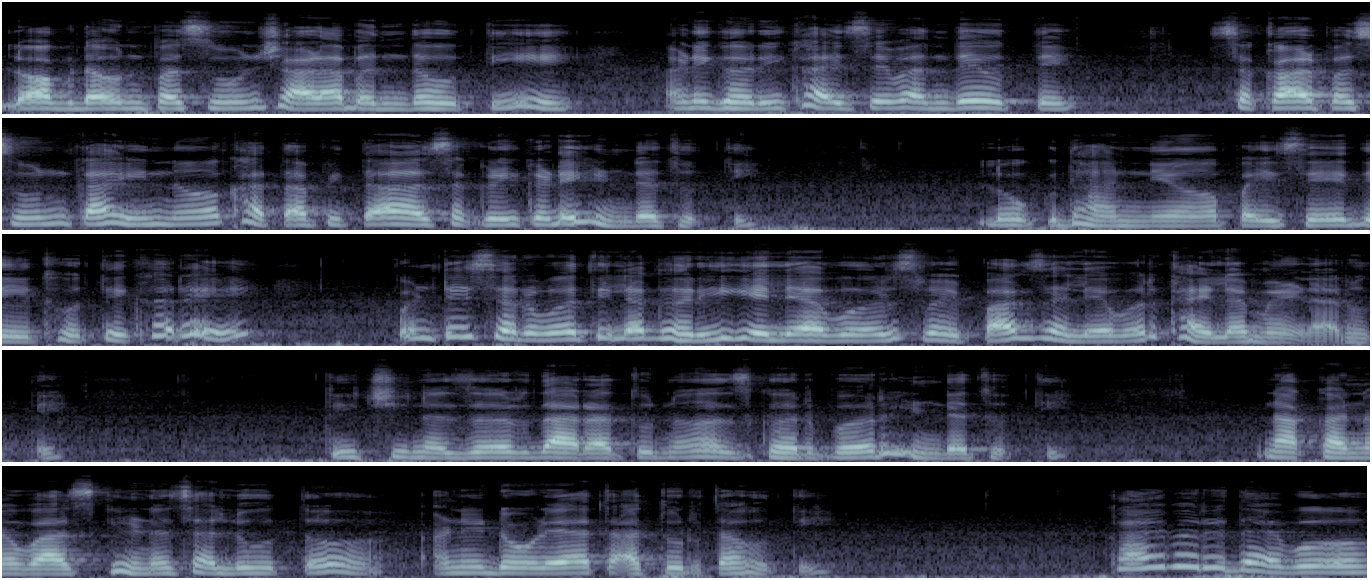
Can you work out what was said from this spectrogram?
लॉकडाऊनपासून शाळा बंद होती आणि घरी खायचे वांदे होते. सकाळपासून काही न खाता पिता सगळीकडे हिंडत होती. लोक धान्य पैसे देत होते खरे पण ते सर्व तिला घरी गेल्यावर स्वयंपाक झाल्यावर खायला मिळणार होते. तिची नजर दारातूनच घरभर हिंडत होती. नाकानं वास घेणं चालू होतं आणि डोळ्यात आतुरता होती. काय बरं द्यावं?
